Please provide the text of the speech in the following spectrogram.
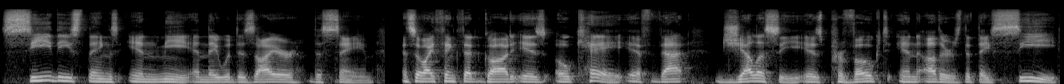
see these things in me and they would desire the same. And so I think that God is okay if that jealousy is provoked in others, that they see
